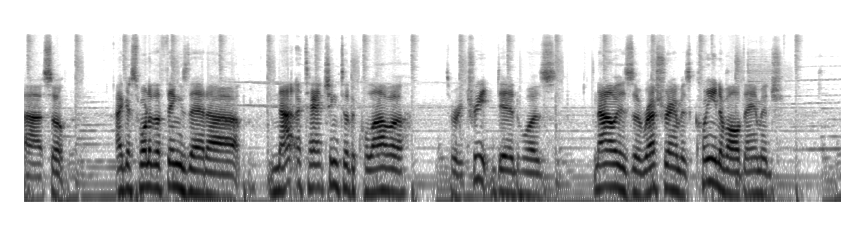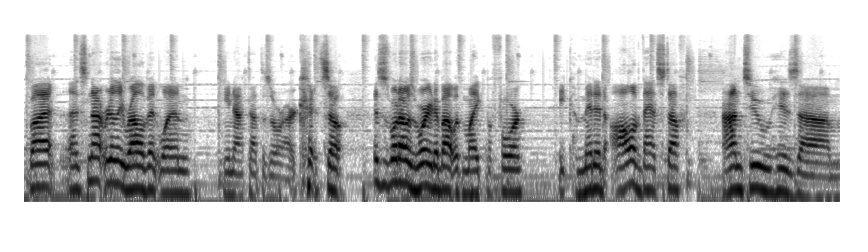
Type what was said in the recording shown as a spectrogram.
Uh, so, I guess one of the things that uh, not attaching to the Quilava to retreat did was now his uh, Reshiram is clean of all damage, but it's not really relevant when he knocked out the Zoroark. so, this is what I was worried about with Mike before. He committed all of that stuff onto his um,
